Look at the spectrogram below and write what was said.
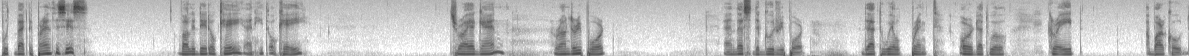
put back the parenthesis validate OK and hit OK. Try again run the report and that's the good report. That will print or that will create a barcode.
